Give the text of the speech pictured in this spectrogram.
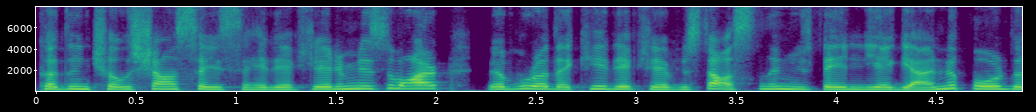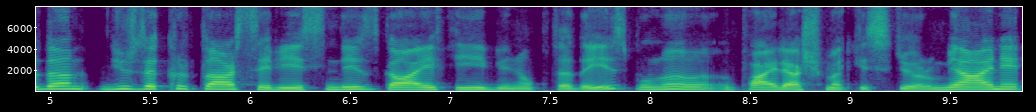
kadın çalışan sayısı hedeflerimiz var ve buradaki hedeflerimiz de aslında %50'ye gelmek. Orada da %40'lar seviyesindeyiz. Gayet iyi bir noktadayız. Bunu paylaşmak istiyorum. Yani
